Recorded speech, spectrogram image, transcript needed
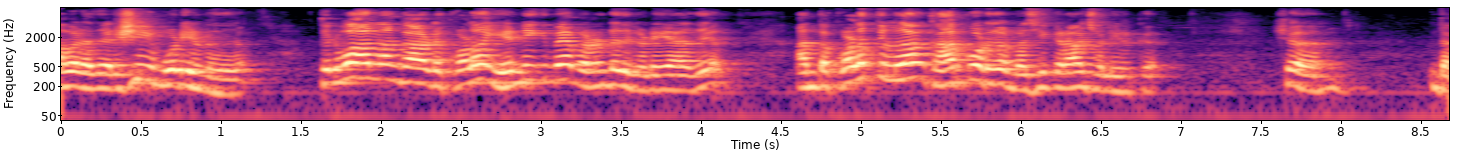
அவர் அந்த ரிஷியை மூடிடுறது. திருவாலங்காடு குளம் என்றைக்குமே வறண்டது கிடையாது. அந்த குளத்தில் தான் கார்கோடகன் வசிக்கிறான்னு சொல்லியிருக்கு. ஸோ இந்த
